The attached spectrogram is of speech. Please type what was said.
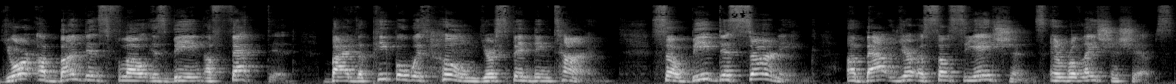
Your abundance flow is being affected by the people with whom you're spending time. So be discerning about your associations and relationships.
